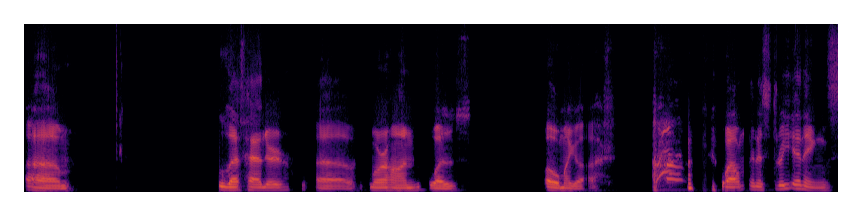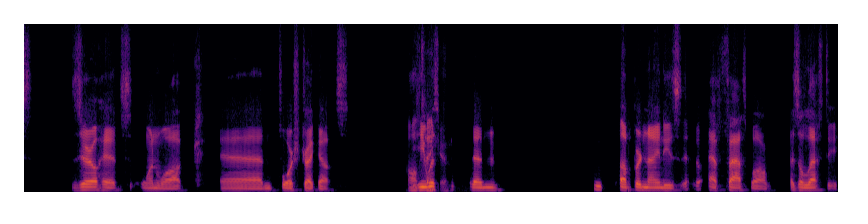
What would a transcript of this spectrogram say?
Um, left-hander uh, Morejon was, oh my gosh. well, in his three innings, zero hits, one walk, and four strikeouts. I'll he was it. in upper 90s at fastball as a lefty,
